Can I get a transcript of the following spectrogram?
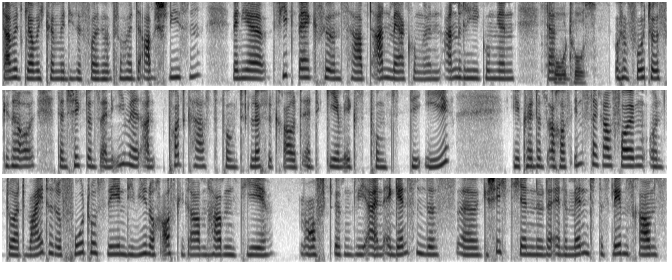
damit glaube ich, können wir diese Folge für heute abschließen. Wenn ihr Feedback für uns habt, Anmerkungen, Anregungen, dann Fotos. Fotos, genau, dann schickt uns eine E-Mail an podcast.löffelkraut.gmx.de. Ihr könnt uns auch auf Instagram folgen und dort weitere Fotos sehen, die wir noch ausgegraben haben, die oft irgendwie ein ergänzendes äh, Geschichtchen oder Element des Lebensraums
